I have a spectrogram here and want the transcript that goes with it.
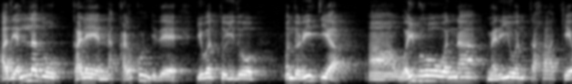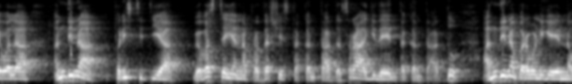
ಅದೆಲ್ಲದು ಕಳೆಯನ್ನು ಕಳ್ಕೊಂಡಿದೆ. ಇವತ್ತು ಇದು ಒಂದು ರೀತಿಯ ವೈಭವವನ್ನು ಮೆರೆಯುವಂತಹ ಕೇವಲ ಅಂದಿನ ಪರಿಸ್ಥಿತಿಯ ವ್ಯವಸ್ಥೆಯನ್ನು ಪ್ರದರ್ಶಿಸ್ತಕ್ಕಂಥ ದಸರಾ ಆಗಿದೆ ಅಂತಕ್ಕಂಥದ್ದು ಅಂದಿನ ಬರವಣಿಗೆಯನ್ನು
